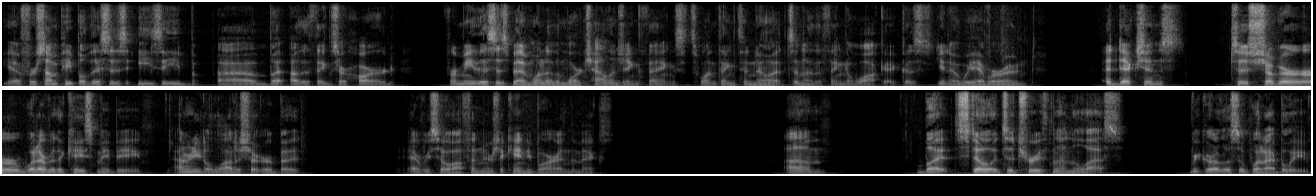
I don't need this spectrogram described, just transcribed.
yeah, for some people this is easy, uh, but other things are hard. For me, this has been one of the more challenging things. It's one thing to know it; it's another thing to walk it, because you know we have our own addictions to sugar or whatever the case may be. I don't eat a lot of sugar, but every so often there's a candy bar in the mix. Um, but still, it's a truth nonetheless, regardless of what I believe.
